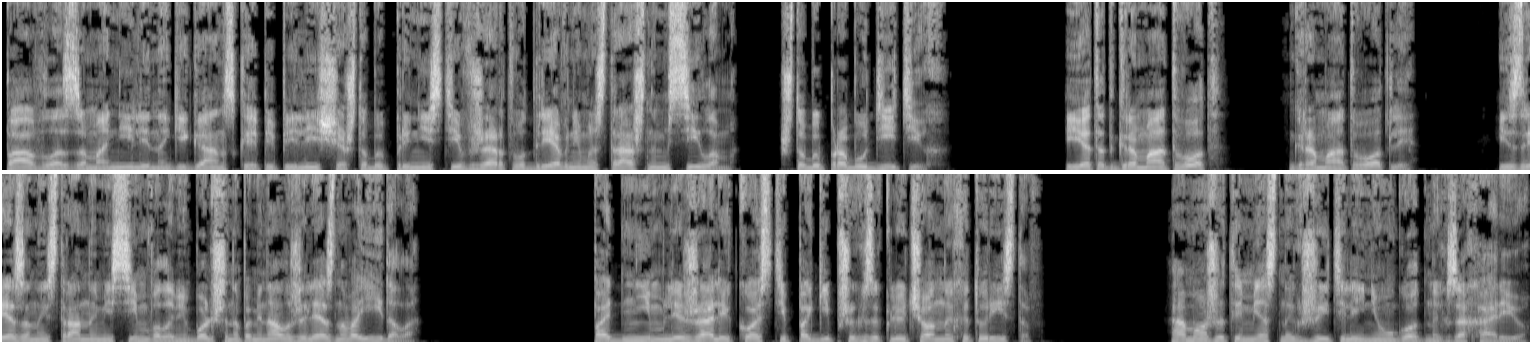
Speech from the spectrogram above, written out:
Павла заманили на гигантское пепелище, чтобы принести в жертву древним и страшным силам, чтобы пробудить их. И этот громоотвод, громоотвод ли, изрезанный странными символами, больше напоминал железного идола. Под ним лежали кости погибших заключенных и туристов, а может и местных жителей, неугодных Захарию.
